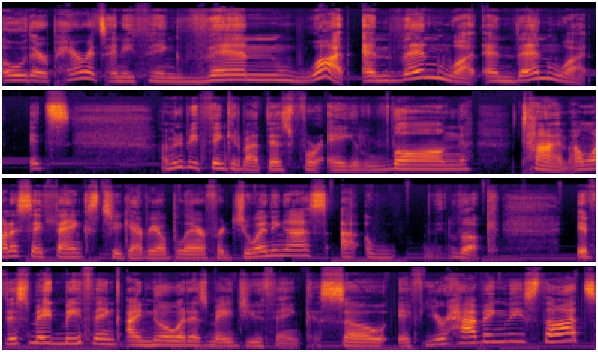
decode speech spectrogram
owe their parents anything, then what? And then what? And then what? It's I'm going to be thinking about this for a long time. I want to say thanks to Gabrielle Blair for joining us. Uh, look, if this made me think, I know it has made you think. So if you're having these thoughts,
